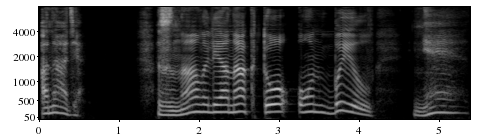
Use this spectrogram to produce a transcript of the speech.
А Надя? Знала ли она, кто он был? Нет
